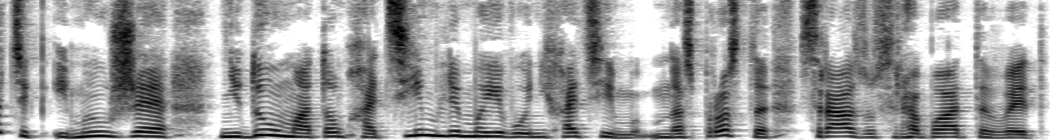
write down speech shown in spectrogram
тортик, и мы уже не думаем о том, хотим ли мы его, не хотим. У нас просто сразу срабатывает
